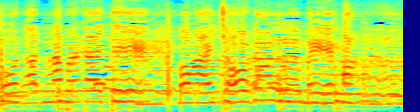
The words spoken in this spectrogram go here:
អូនអត់ណាប្រកែកទេបងឲ្យចូលដល់មេបា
